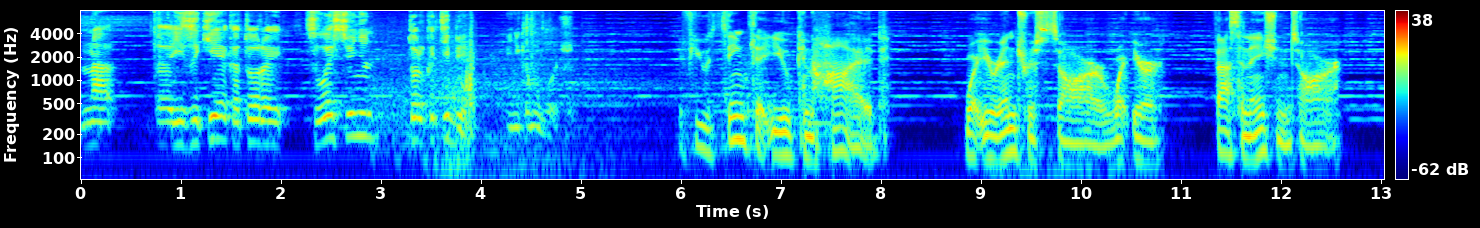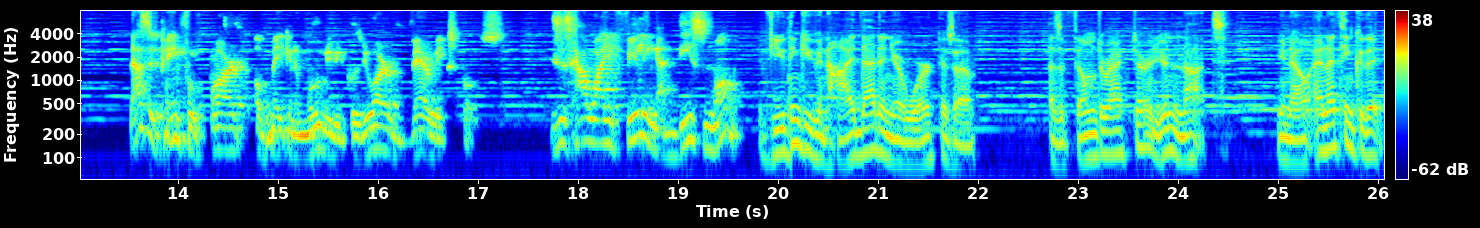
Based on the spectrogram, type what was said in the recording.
на э, языке, который свойственен только тебе и никому больше. If you think that you can hide what your interests are, what your fascinations are, That's the painful part of making a movie because you are very exposed. This is how I'm feeling at this moment. If you think you can hide that in your work as a as a film director, you're nuts. You know, and I think that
